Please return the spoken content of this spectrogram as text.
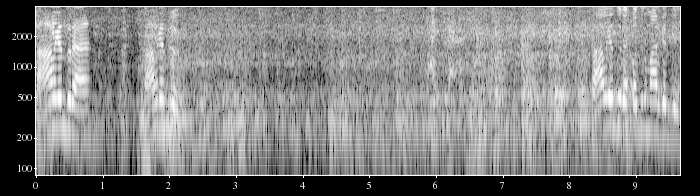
చాలగెందురా. చాలగెందుకు. చాలగెందుకు రేపు పొద్దున మార్కెట్కి.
